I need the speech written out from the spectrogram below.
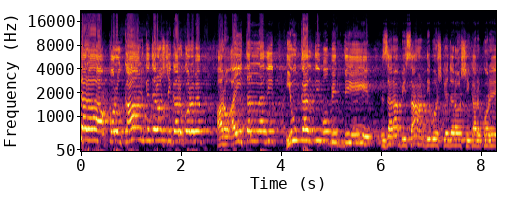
যারা পরকালকে যারা অস্বীকার করবে, আর আইতাল্লাদি ইউকাল দিব বিদ্দিন, যারা বিচার দিবসকে যারা অস্বীকার করে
